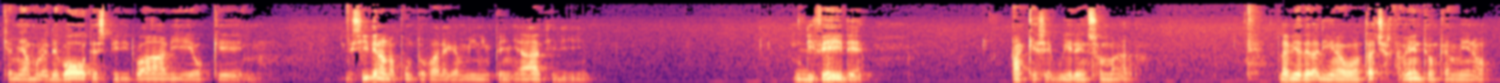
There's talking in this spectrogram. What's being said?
chiamiamole devote, spirituali o che desiderano appunto fare cammini impegnati di, di fede, anche seguire insomma la via della divina volontà, certamente è un cammino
